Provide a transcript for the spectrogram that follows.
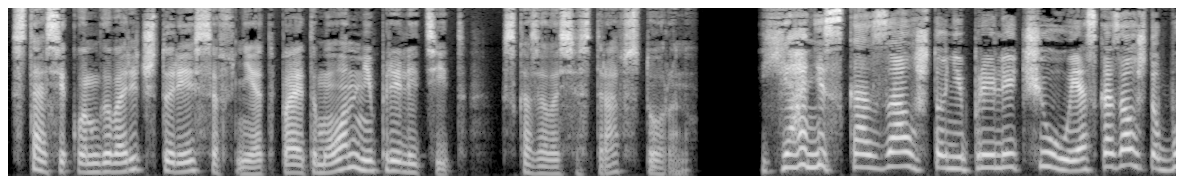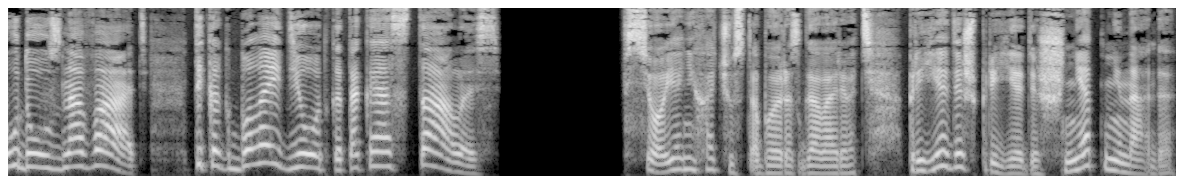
«Стасик, он говорит, что рейсов нет, поэтому он не прилетит», — сказала сестра в сторону. «Я не сказал, что не прилечу. Я сказал, что буду узнавать. Ты как была идиотка, так и осталась». «Все, я не хочу с тобой разговаривать. Приедешь — приедешь. Нет, не надо.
